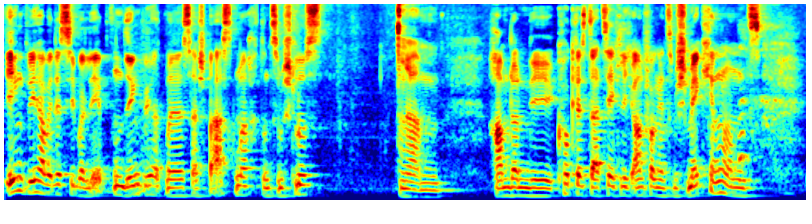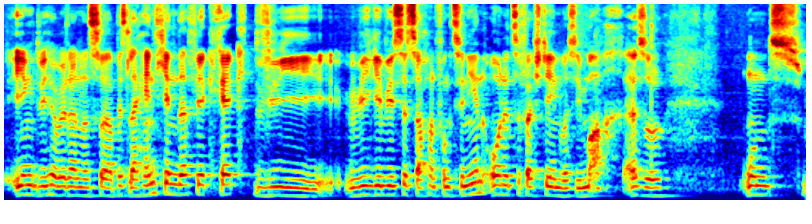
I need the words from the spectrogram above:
Irgendwie habe ich das überlebt und irgendwie hat mir das auch Spaß gemacht und zum Schluss ähm, haben dann die Cocktails tatsächlich angefangen zu schmecken und irgendwie habe ich dann so ein bisschen ein Händchen dafür gekriegt, wie, wie gewisse Sachen funktionieren, ohne zu verstehen, was ich mache. Also, und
